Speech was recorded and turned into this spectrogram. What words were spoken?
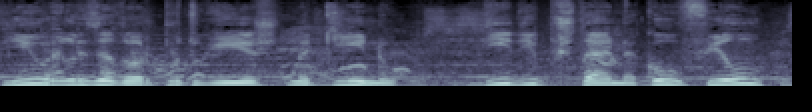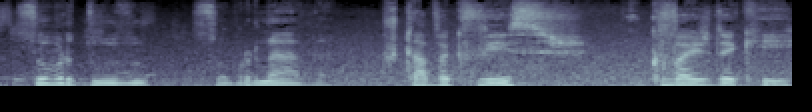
de um realizador português na Quino, Didio Pestana, com o filme Sobretudo, Sobre Nada. Gostava que visses o que vejo daqui.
